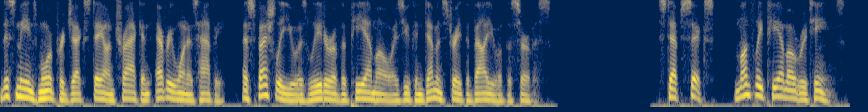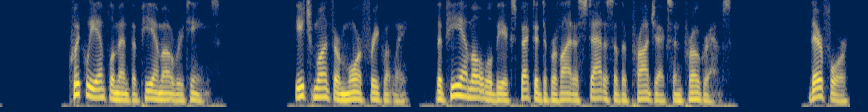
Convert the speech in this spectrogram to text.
This means more projects stay on track and everyone is happy, especially you as leader of the PMO, as you can demonstrate the value of the service. Step 6 Monthly PMO Routines. Quickly implement the PMO routines. Each month or more frequently, the PMO will be expected to provide a status of the projects and programs. Therefore,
